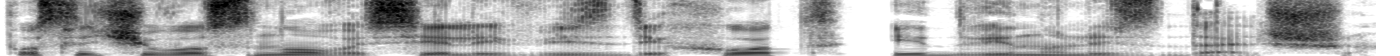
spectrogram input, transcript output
после чего снова сели в вездеход и двинулись дальше.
